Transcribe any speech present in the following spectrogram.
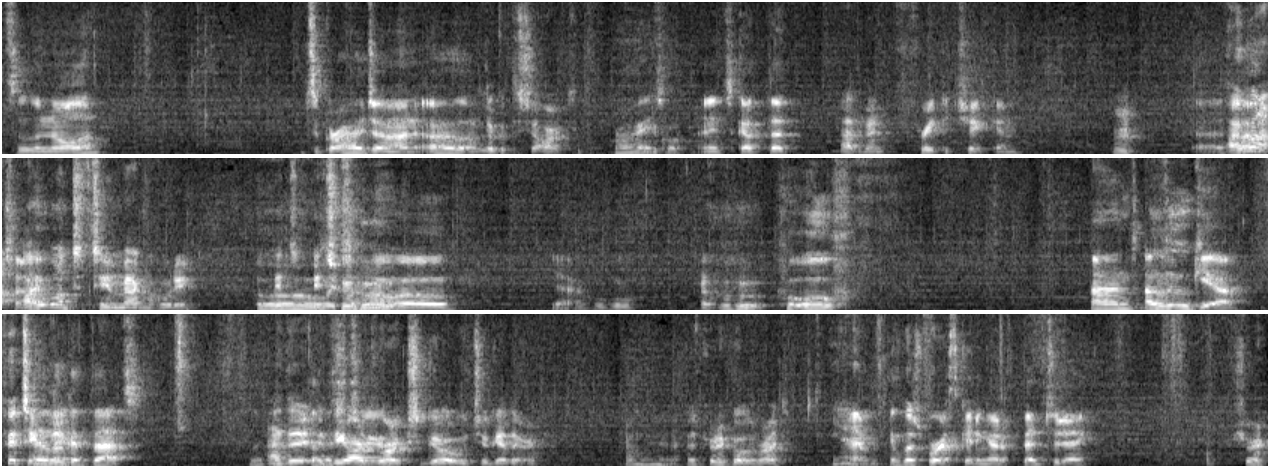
It's a Lunala. It's a Groudon. Oh, Look at the art. right. cool. And it's got that Admin. freaky chicken. Uh, I want. I want to team Magma Hoodie. Oh, it's it's, a hoo-hoo. ho Yeah, hoo hoo. Uh, hoo-hoo. Ooh. And a Lugia. Fitting. Hey, look at that. Look and at the, the two. artworks go together. Oh, Yeah. That's pretty cool, right? Yeah, it was worth getting out of bed today. Sure.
